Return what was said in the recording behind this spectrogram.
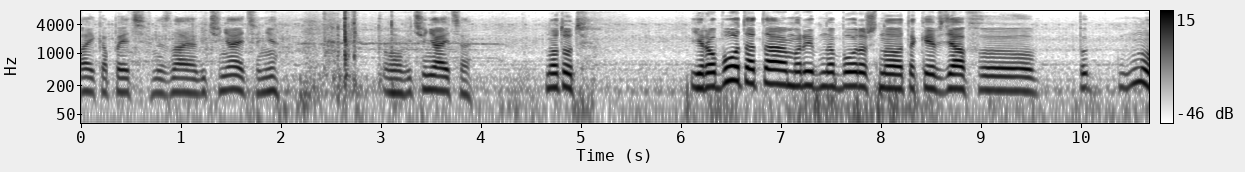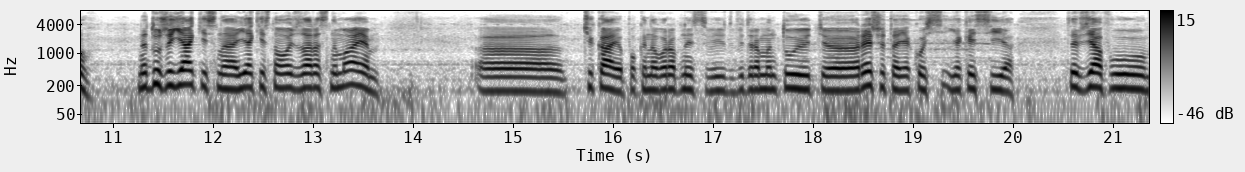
Ай, капець, не знаю, відчиняється, ні? О, відчиняється. Ну тут і робота там, рибне борошно таке взяв. Ну, не дуже якісна, якісного зараз немає. Е, чекаю, поки на виробництві відремонтують е, решета якось, яке сіє. Це взяв у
